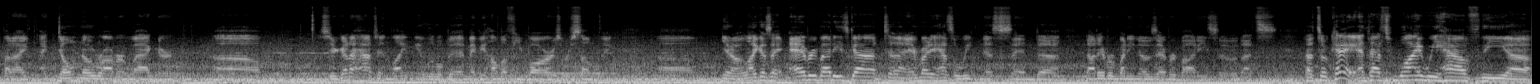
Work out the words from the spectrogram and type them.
but I, I don't know Robert Wagner. Um, so you're gonna have to enlighten me a little bit, maybe hum a few bars or something. Um, you know, like I say, everybody's got uh, everybody has a weakness, and uh, not everybody knows everybody. So that's that's okay, and that's why we have the uh,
